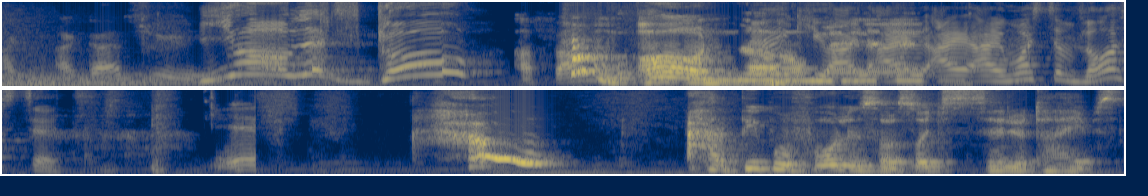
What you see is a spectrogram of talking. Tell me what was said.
I, I got you. Yo, let's go. I found Come it. on now, Thank you. Man. I, I, I must have lost it. How are people falling for such stereotypes?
